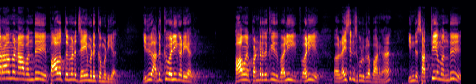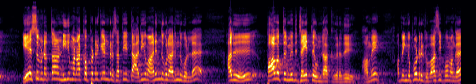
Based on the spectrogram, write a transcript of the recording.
வராமல் நான் வந்து பாவத்தை மேலே ஜெயம் எடுக்க முடியாது. இது அதுக்கு வழி கிடையாது. பாவம் பண்ணுறதுக்கு இது வழி வழி லைசன்ஸ் கொடுக்கல பாருங்கள் இந்த சத்தியம் வந்து இயேசுவிடத்தால் நீதிமனாக்கப்பட்டிருக்கேன்ற சத்தியத்தை அதிகம் அறிந்து கொள்ள அறிந்து கொள்ள அது பாவத்தின் மீது ஜெயத்தை உண்டாக்குகிறது. ஆமே அப்போ இங்கே போட்டிருக்கு வாசிப்போம் அங்கே.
